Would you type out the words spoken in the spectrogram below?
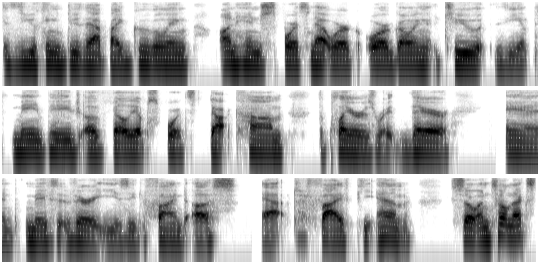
You can do that by Googling Unhinged Sports Network or going to the main page of bellyupsports.com. The player is right there and makes it very easy to find us at 5 p.m. So until next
